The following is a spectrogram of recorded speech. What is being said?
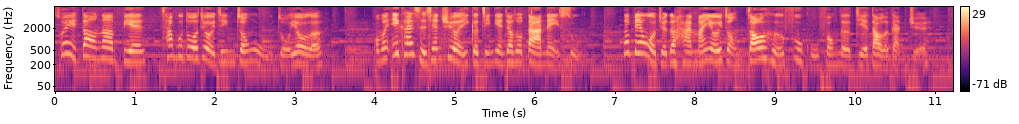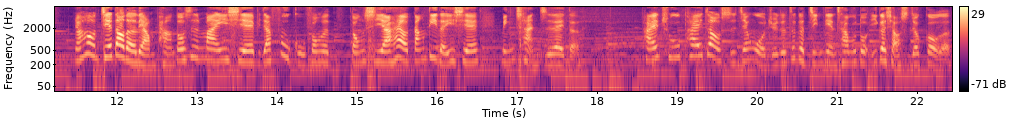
所以到那边差不多就已经中午左右了。我们一开始先去了一个景点，叫做大内宿。那边我觉得还蛮有一种昭和复古风的街道的感觉。然后街道的两旁都是卖一些比较复古风的东西啊，还有当地的一些名产之类的。排除拍照时间，我觉得这个景点差不多一个小时就够了。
